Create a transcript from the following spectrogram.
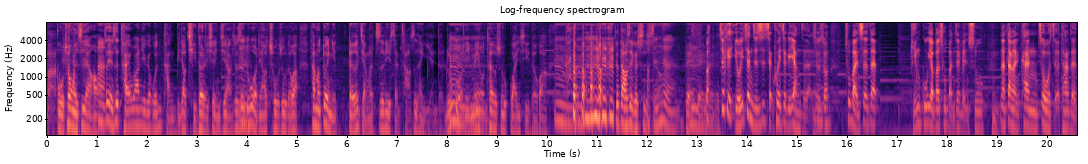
嘛。补充一下哈，这也是台湾一个文坛比较奇特的现象，就是如果你要出书的话，他们对你得奖的资历审查是很严的。如果你没有特殊关系的话，嗯，这倒是一个事实，真的，对对，不，这个有一阵子是会这个样子的，就是说出版社在。评估要不要出版这本书，嗯、那当然看作者他的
